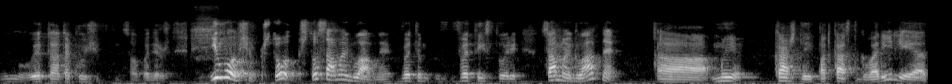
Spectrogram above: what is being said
ну, это атакующий потенциал поддерживает. И, в общем, что, что самое главное в, этом, в этой истории? Самое главное, мы каждый подкаст говорили о,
